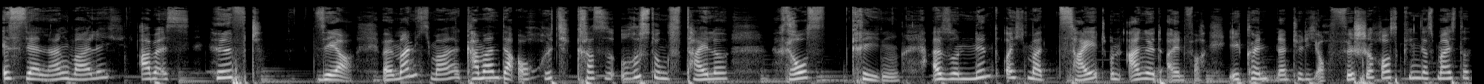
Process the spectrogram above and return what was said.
ist sehr langweilig, aber es hilft sehr, weil manchmal kann man da auch richtig krasse Rüstungsteile rauskriegen. Also nehmt euch mal Zeit und angelt einfach. Ihr könnt natürlich auch Fische rauskriegen, das meiste,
